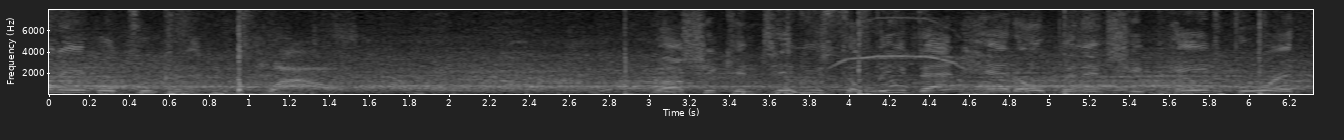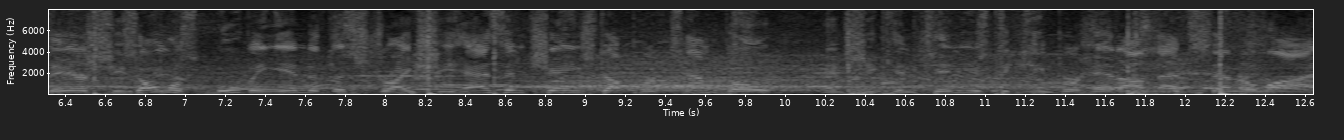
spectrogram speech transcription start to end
unable to connect. Wow. Well, she continues to leave that head open, and she paid for it there. She's almost moving into the strike. She hasn't changed up her tempo, and she continues to keep her head on that center line.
